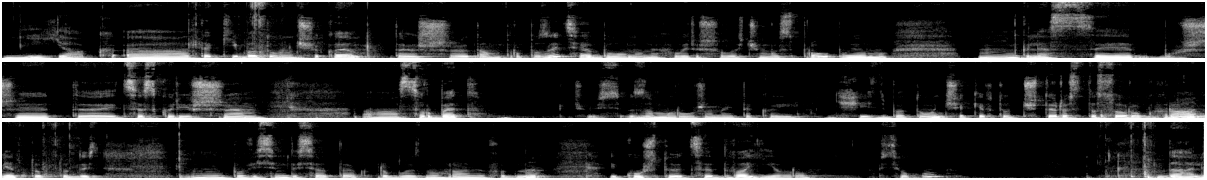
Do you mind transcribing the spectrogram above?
Ніяк. Е, Такі батончики, теж е, там пропозиція була, на них вирішила, що ми спробуємо. Глясе, бушет, і це скоріше сорбет, щось заморожений такий. 6 батончиків, тут 440 грамів, тобто десь по 80 так, приблизно грамів одне. І коштує це 2 євро. Всього. Далі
